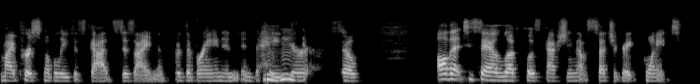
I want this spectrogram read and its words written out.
my personal belief is god's design for the brain and, and mm-hmm. behavior mm-hmm. so all that to say, I love closed captioning. That was such a great point.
